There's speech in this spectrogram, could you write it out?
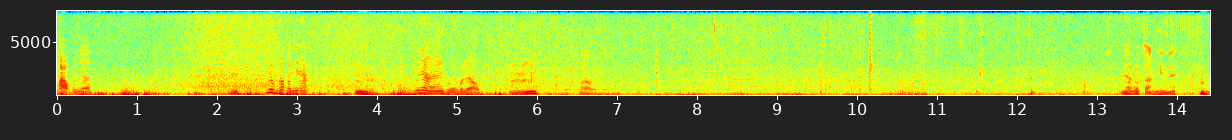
ข้าวกันเนี่ยเรื่องพักกันเนี่ย อืมไม่ยังในถุงหมดแล้วอืมอ่าเนี่ยรถสั่งกินเนี่ยอืม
